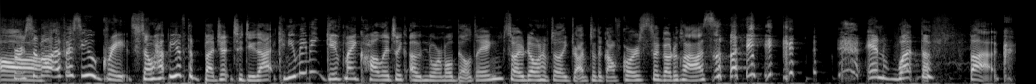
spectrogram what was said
off. First of all, FSU, great. So happy you have the budget to do that. Can you maybe give my college like a normal building so I don't have to like drive to the golf course to go to class? like, and what the fuck?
